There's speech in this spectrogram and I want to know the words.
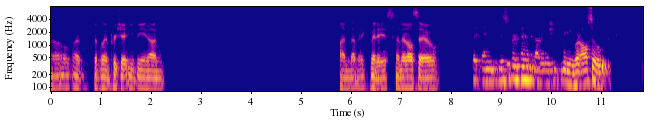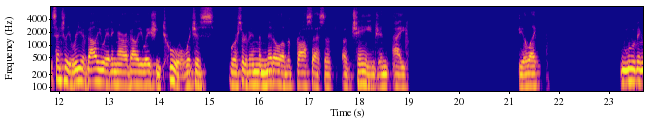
Oh, I definitely appreciate you being on. On that many committees, and it also, And the superintendent evaluation committee, we're also essentially reevaluating our evaluation tool, which is, we're sort of in the middle of a process of, of change and I feel like moving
